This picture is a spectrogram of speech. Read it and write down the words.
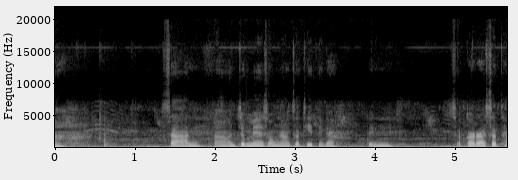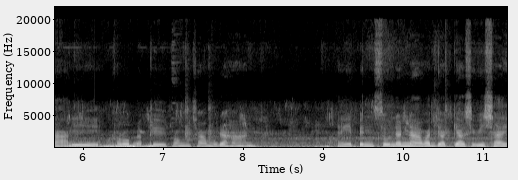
าศาลเจ้าแม่สองนางสถิตนะคะเป็นสักการะสถานที่เคารพนับถือของชาวมุกดาหาร อันนี้เป็นศูนย์ด้านหน้าวัดยอดแก้วศรีวิชัย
